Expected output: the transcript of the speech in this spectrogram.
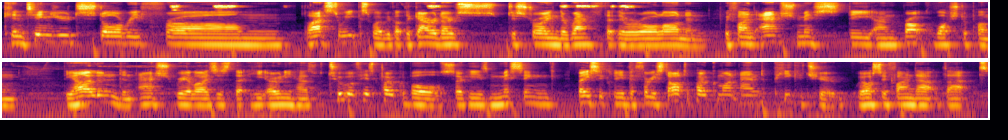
continued story from last week's where we got the Gyarados destroying the raft that they were all on, and we find Ash, Misty, and Brock washed up on the island, and Ash realizes that he only has two of his Pokeballs, so he's missing basically the three starter Pokemon and Pikachu. We also find out that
